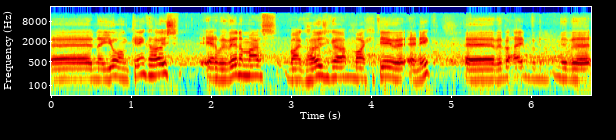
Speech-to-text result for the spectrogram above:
Uh, Johan Kenkhuis, Erbe Wennemars, Mark Huizinga, Mark Theeuwe en ik. Uh, we hebben, we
